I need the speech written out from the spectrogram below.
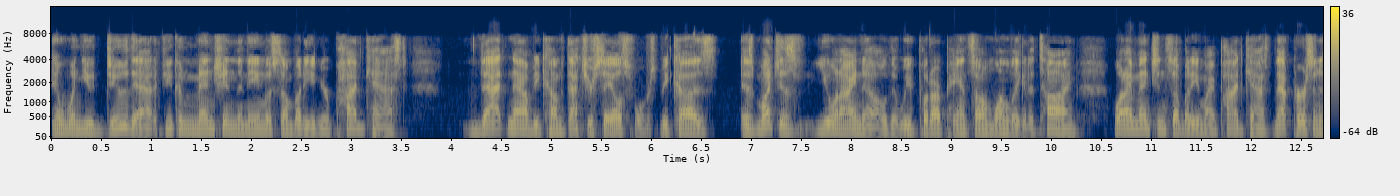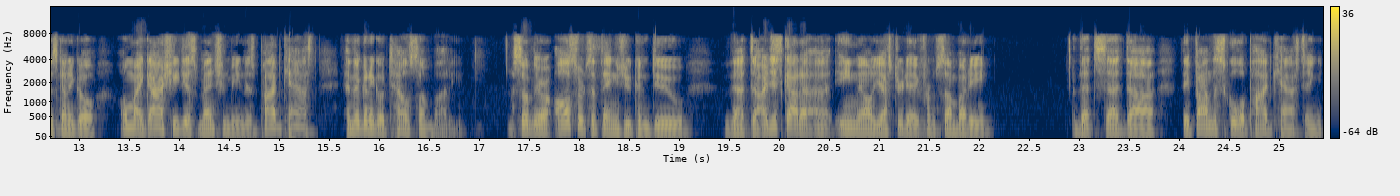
And when you do that, if you can mention the name of somebody in your podcast, that now becomes that's your sales force because as much as you and I know that we put our pants on one leg at a time, when I mention somebody in my podcast, that person is going to go, "Oh my gosh, he just mentioned me in his podcast," and they're going to go tell somebody. So there are all sorts of things you can do. That uh, I just got an email yesterday from somebody that said uh, they found the school of podcasting,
